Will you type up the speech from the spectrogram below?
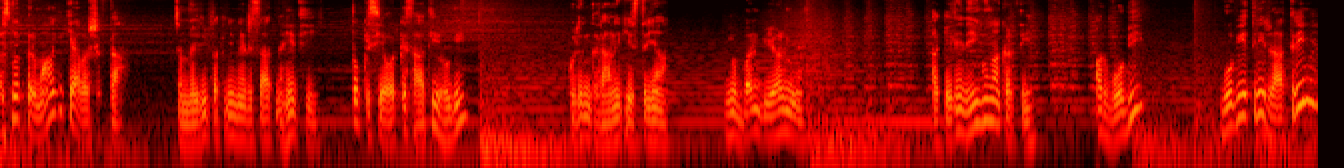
इसमें प्रमाण की क्या आवश्यकता? जब मेरी पत्नी मेरे साथ नहीं थी तो किसी और के साथ ही होगी? कुलिन घराने की स्त्रियाँ यूँ वन बिहार में अकेले नहीं घुमा करती, और वो भी वो भी इतनी रात्रि में?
